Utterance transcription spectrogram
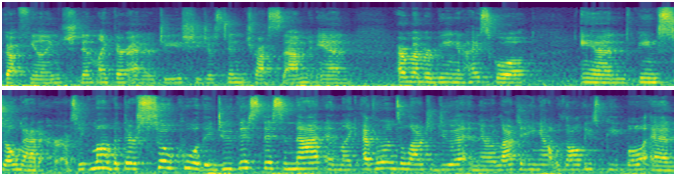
gut feeling. She didn't like their energy. She just didn't trust them and I remember being in high school and being so mad at her. I was like, "Mom, but they're so cool. They do this, this and that and like everyone's allowed to do it and they're allowed to hang out with all these people and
